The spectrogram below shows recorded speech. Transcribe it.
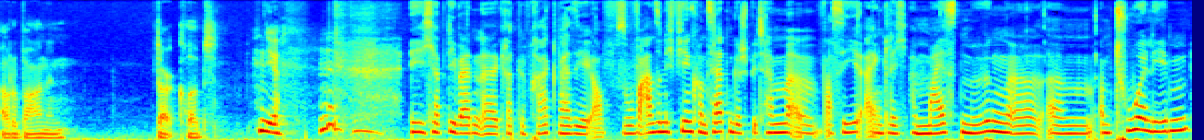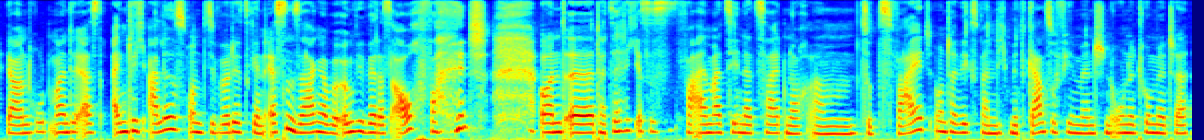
Autobahn and dark clubs. Yeah. Ich habe die beiden äh, gerade gefragt, weil sie auf so wahnsinnig vielen Konzerten gespielt haben, äh, was sie eigentlich am meisten mögen äh, ähm, am Tourleben. Ja, und Ruth meinte erst eigentlich alles und sie würde jetzt gern Essen sagen, aber irgendwie wäre das auch falsch. Und äh, tatsächlich ist es vor allem, als sie in der Zeit noch ähm, zu zweit unterwegs waren, nicht mit ganz so vielen Menschen ohne Tourmanager,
